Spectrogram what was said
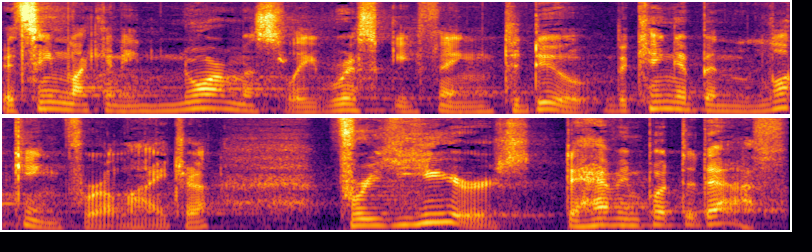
It seemed like an enormously risky thing to do. The king had been looking for Elijah for years to have him put to death.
